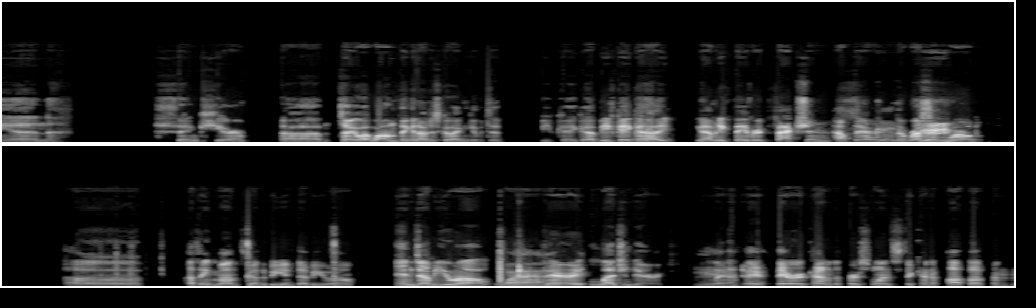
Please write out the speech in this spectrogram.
and think here. Uh, tell you what, while I'm thinking, I'll just go ahead and give it to Beefcake. Uh, Beefcake, uh, you have any favorite faction out there in the wrestling Mhm. world? Uh, I think mine's going to be NWO. NWO. Wow. Very legendary. Yeah, they they were kind of the first ones to kind of pop up and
